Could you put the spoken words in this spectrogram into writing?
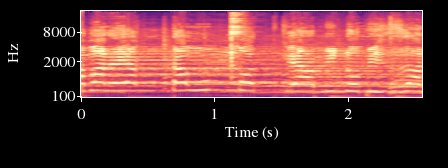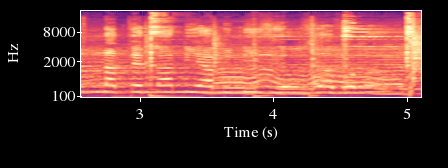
আমার একটা উম্মতকে আমি নবী জান্নাতে না আমি নিজেও যাব না।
